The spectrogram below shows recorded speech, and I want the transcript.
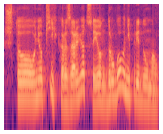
что у него психика разорвется, и он другого не придумал.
